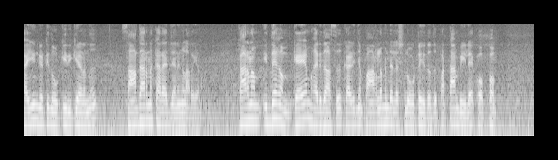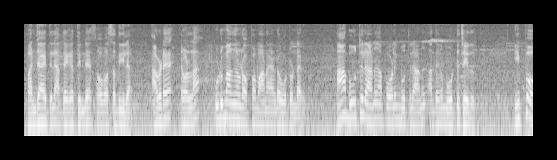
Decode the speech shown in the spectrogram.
കൈയും കെട്ടി നോക്കിയിരിക്കുകയാണെന്ന് സാധാരണക്കാരായ ജനങ്ങൾ അറിയണം. കാരണം ഇദ്ദേഹം കെ എം ഹരിദാസ് കഴിഞ്ഞ പാർലമെന്റ് ഇലക്ഷനിൽ വോട്ട് ചെയ്തത് പട്ടാമ്പിയിലെ കൊപ്പം പഞ്ചായത്തിലെ അദ്ദേഹത്തിന്റെ സ്വവസതിയിലാണ്. അവിടെ ഉള്ള കുടുംബാംഗങ്ങളുടെ ഒപ്പമാണ് അയാളുടെ വോട്ടുണ്ടായിരുന്നത്. ആ ബൂത്തിലാണ് ആ പോളിംഗ് ബൂത്തിലാണ് അദ്ദേഹം വോട്ട് ചെയ്തത്. ഇപ്പോൾ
